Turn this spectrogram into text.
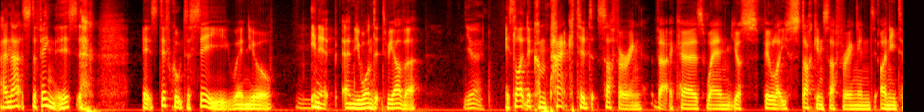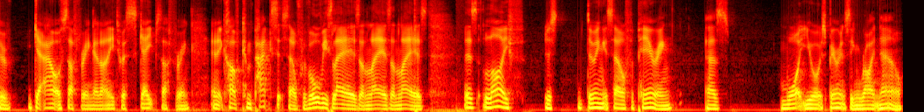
and that's the thing is it's difficult to see when you're mm. in it and you want it to be other yeah it's like the compacted suffering that occurs when you feel like you're stuck in suffering and i need to get out of suffering and i need to escape suffering and it kind of compacts itself with all these layers and layers and layers there's life just doing itself appearing as what you're experiencing right now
